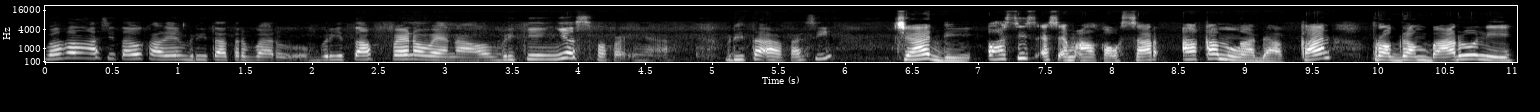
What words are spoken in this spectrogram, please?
bakal ngasih tahu kalian berita terbaru, berita fenomenal, breaking news pokoknya. Berita apa sih? Jadi, OSIS SMA Al-Kausar akan mengadakan program baru nih.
